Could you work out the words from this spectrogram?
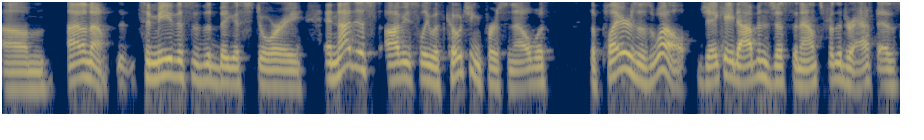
um, I don't know. To me, this is the biggest story, and not just obviously with coaching personnel, with the players as well. J.K. Dobbins just announced for the draft, as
